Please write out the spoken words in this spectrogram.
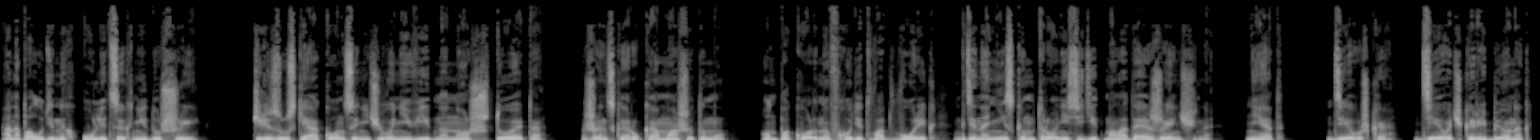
а на полуденных улицах ни души. Через узкие оконцы ничего не видно, но что это? Женская рука машет ему? Он покорно входит во дворик, где на низком троне сидит молодая женщина. Нет, девушка, девочка, ребенок,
